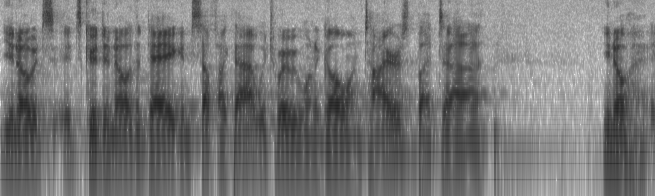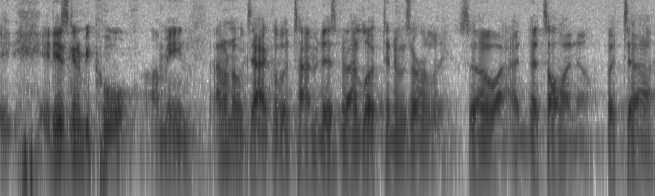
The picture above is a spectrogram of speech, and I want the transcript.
you know, it's it's good to know the deg and stuff like that, which way we want to go on tires. But uh, you know, it, it is going to be cool. I mean, I don't know exactly what time it is, but I looked and it was early, so I, that's all I know. But uh,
